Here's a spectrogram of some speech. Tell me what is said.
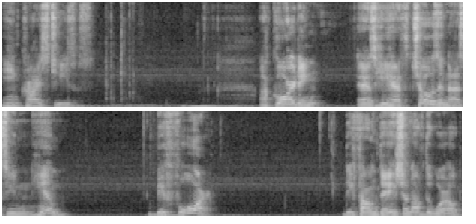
in Christ Jesus according as he hath chosen us in him before the foundation of the world,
